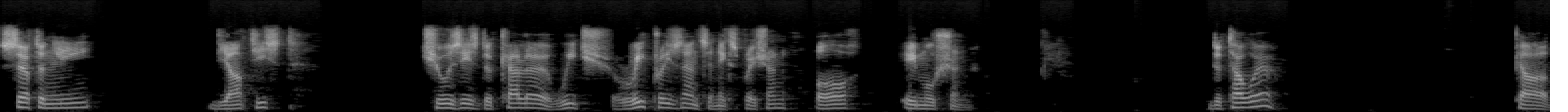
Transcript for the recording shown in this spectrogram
Certainly, the artist chooses the color which represents an expression or emotion. The tower card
